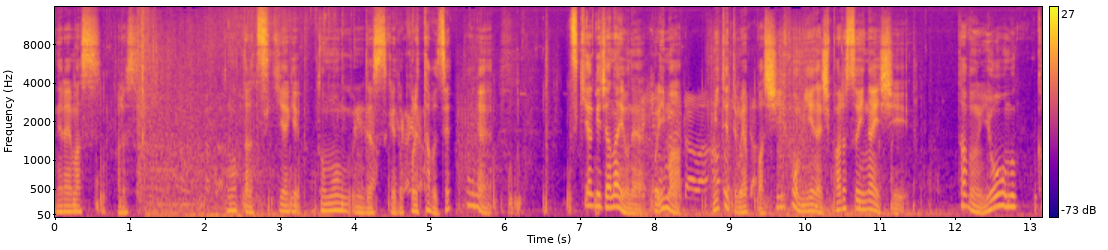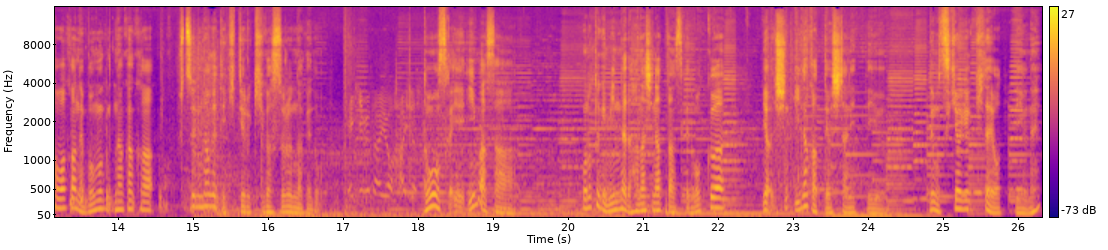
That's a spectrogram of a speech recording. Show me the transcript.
狙えます。パルス。と思ったら突き上げと思うんですけどこれ多分絶対ね突き上げじゃないよね。これ今見ててもやっぱ C4 見えないしパルスいないし多分ヨウムかわかんない。ボム中か普通に投げてきてる気がするんだけど。どうすか？いや今さこの時みんなで話になったんですけど僕はいやいなかったよ下にっていう。でも突き上げ来たよっていうね。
